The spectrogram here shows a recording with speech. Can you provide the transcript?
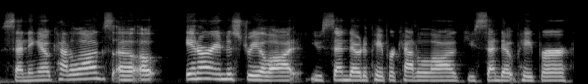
sending out catalogs. Uh, oh, in our industry, a lot you send out a paper catalog, you send out paper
